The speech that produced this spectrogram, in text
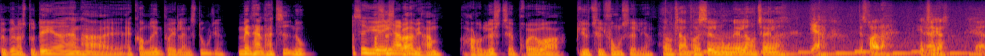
begynde at studere, han har, øh, er kommet ind på et eller andet studie, men han har tid nu. Og så hyrer Og så I ham. spørger vi ham, har du lyst til at prøve at blive telefonsælger? Er du klar på at sælge nogle elaftaler? Ja, det tror jeg da. Helt Ja. sikkert. Ja.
